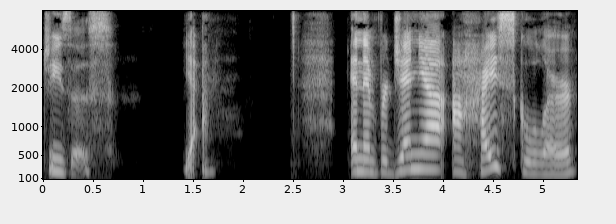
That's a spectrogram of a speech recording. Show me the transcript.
Jesus. Yeah. And in Virginia, a high schooler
